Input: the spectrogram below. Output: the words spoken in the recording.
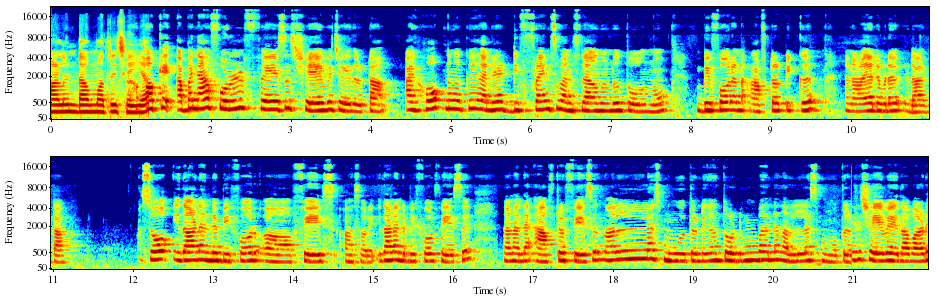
ആളുണ്ടാവും മാത്രമേ ചെയ്യാം. ഓക്കെ അപ്പം ഞാൻ ഫുൾ ഫേസ് ഷേവ് ചെയ്തു കേട്ടോ ഐ ഹോപ്പ് നിങ്ങൾക്ക് അതിന്റെ ഡിഫറൻസ് മനസ്സിലാകുന്നുണ്ടെന്ന് തോന്നുന്നു. ബിഫോർ ആൻഡ് ആഫ്റ്റർ പിക്ക് ഞാൻ ആയാലും ഇവിടെ ഇടാം സോ ഇതാണ് എന്റെ ബിഫോർ ഫേസ് സോറി ഇതാണ് എന്റെ ബിഫോർ ഫേസ് ഇതാണ് എന്റെ ആഫ്റ്റർ ഫേസ് നല്ല സ്മൂത്ത് ഉണ്ട്. ഞാൻ തൊടുമ്പോൾ തന്നെ നല്ല സ്മൂത്ത് ഉണ്ട്. ഷേവ് ചെയ്ത പാട്.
